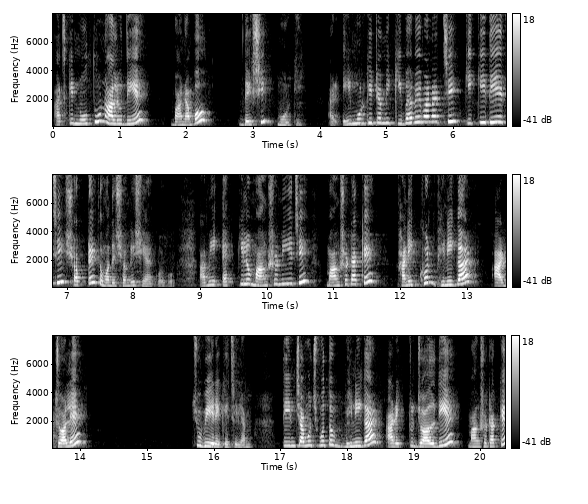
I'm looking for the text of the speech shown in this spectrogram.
আজকে নতুন আলু দিয়ে বানাবো দেশি মুরগি। আর এই মুরগিটা আমি কীভাবে বানাচ্ছি, কি কি দিয়েছি, সবটাই তোমাদের সঙ্গে শেয়ার করব। আমি এক কিলো মাংস নিয়েছি, মাংসটাকে খানিকক্ষণ ভিনিগার আর জলে চুবিয়ে রেখেছিলাম তিন চামচ মতো ভিনিগার আর একটু জল দিয়ে মাংসটাকে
